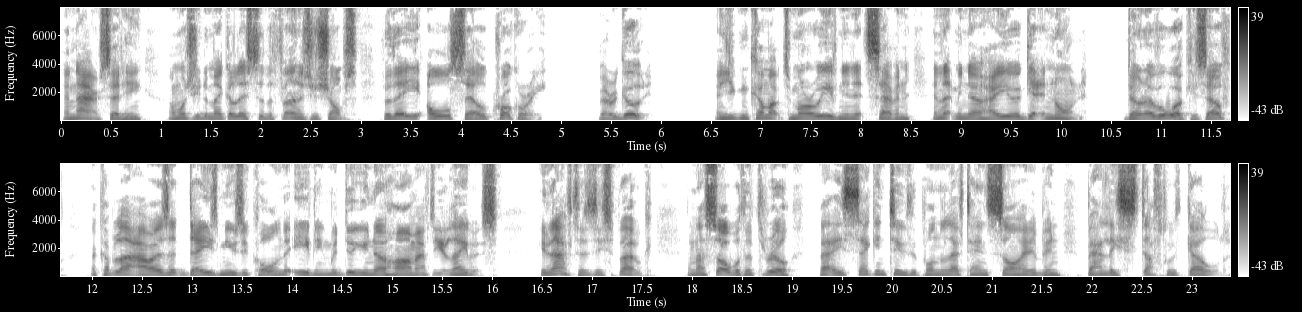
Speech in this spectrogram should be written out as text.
And now, said he, I want you to make a list of the furniture shops, for they all sell crockery. Very good. And you can come up tomorrow evening at seven and let me know how you are getting on. Don't overwork yourself. A couple of hours at Day's music hall in the evening would do you no harm after your labours. He laughed as he spoke, and I saw with a thrill that his second tooth upon the left hand side had been badly stuffed with gold.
